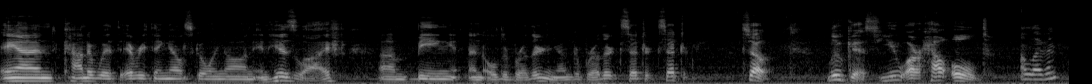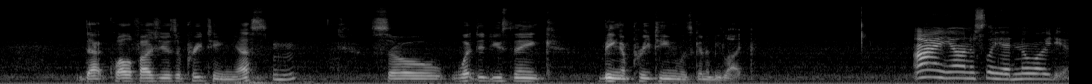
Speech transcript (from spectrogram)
and kind of with everything else going on in his life, um, being an older brother and younger brother, etc., etc. So, Lucas, you are how old? 11. That qualifies you as a preteen, yes? Mm-hmm. So, what did you think being a preteen was going to be like? I honestly had no idea.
